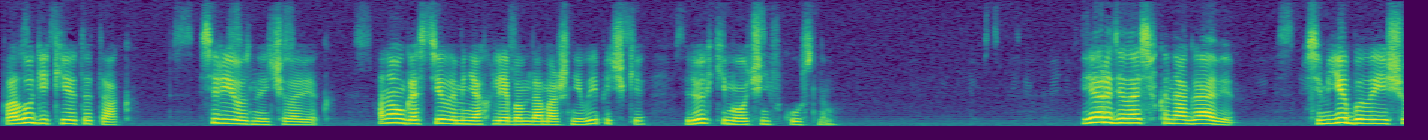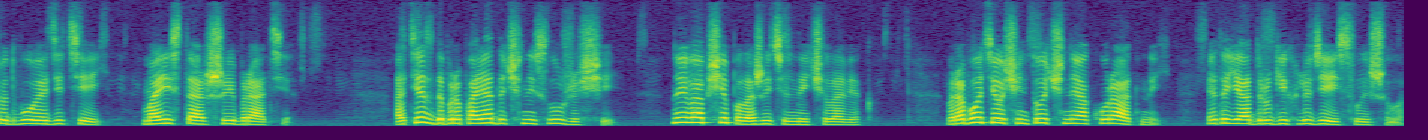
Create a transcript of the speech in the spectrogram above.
По логике это так. Серьезный человек. Она угостила меня хлебом домашней выпечки, легким и очень вкусным. Я родилась в Канагаве. В семье было еще двое детей, мои старшие братья. Отец добропорядочный служащий, ну и вообще положительный человек. В работе очень точный и аккуратный, это я от других людей слышала.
